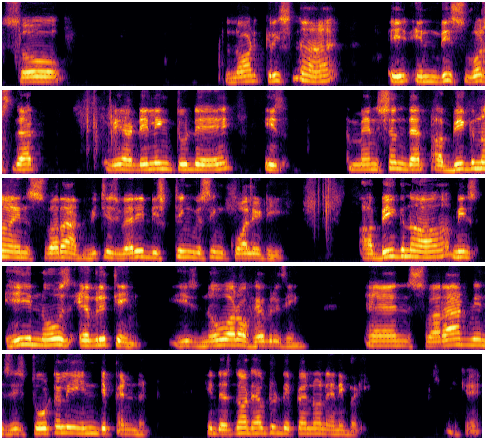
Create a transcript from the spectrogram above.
So Lord Krishna in this verse that we are dealing today is mentioned that abhigna in swarat, which is very distinguishing quality. Abhigna means he knows everything. He is knower of everything. And swarat means he's totally independent. He does not have to depend on anybody. Okay.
